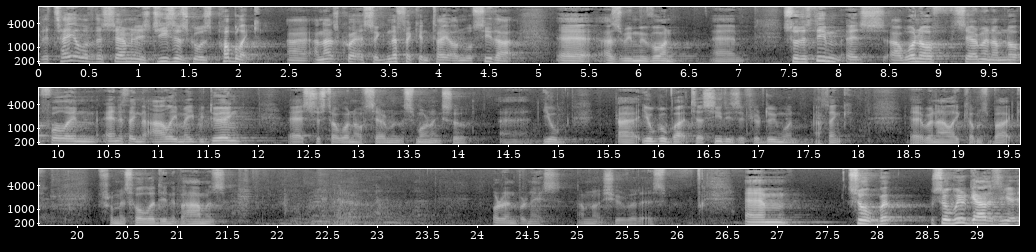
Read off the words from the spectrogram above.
the title of the sermon is Jesus Goes Public, uh, and that's quite a significant title, and we'll see that uh, as we move on. Um, so, the theme is a one off sermon. I'm not following anything that Ali might be doing, uh, it's just a one off sermon this morning, so uh, you'll, uh, you'll go back to a series if you're doing one, I think, uh, when Ali comes back from his holiday in the Bahamas. or Inverness, I'm not sure what it is. Um, so, but so we're gathered here.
